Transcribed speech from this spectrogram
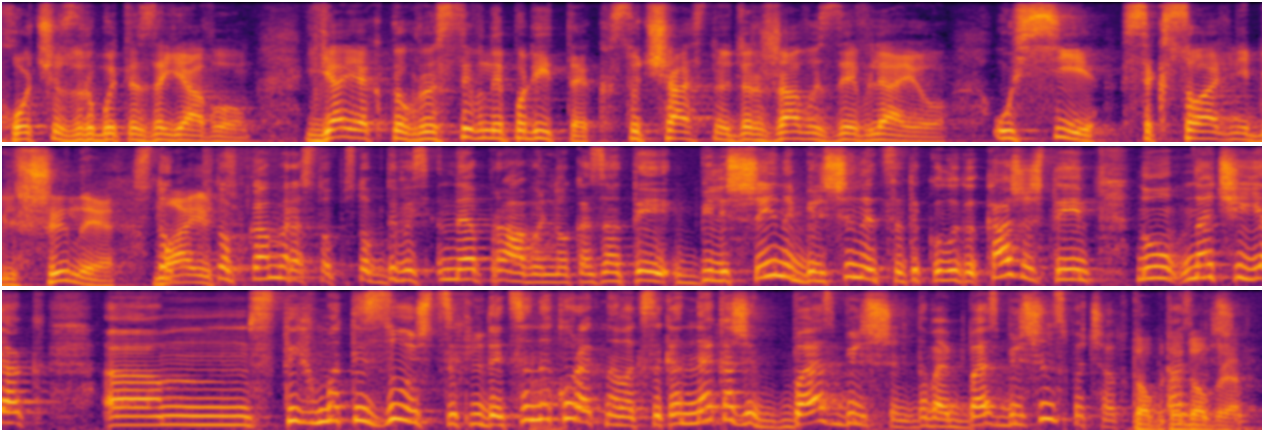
Хочу зробити заяву. Я, як прогресивний політик сучасної держави, заявляю: усі сексуальні більшини Стоп, мають стоп, камера, стоп, стоп. Дивись, неправильно казати більшини. Більшини це ти коли кажеш, ти ну, наче як ем, стигматизуєш цих людей. Це некоректна лексика. Не кажи без більшин. Давай без більшин спочатку. Добре, без добре. більшин.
